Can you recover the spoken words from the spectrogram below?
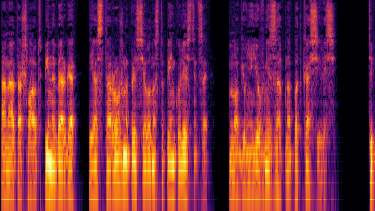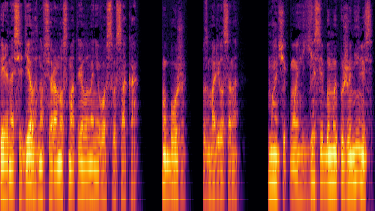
Она отошла от Пинеберга и осторожно присела на ступеньку лестницы. Ноги у нее внезапно подкосились. Теперь она сидела, но все равно смотрела на него свысока. «О, Боже!» — взмолилась она. «Мальчик мой, если бы мы поженились...»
